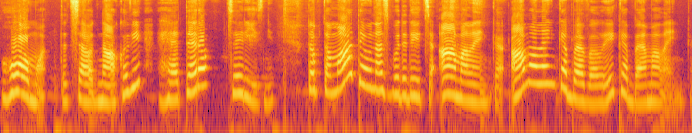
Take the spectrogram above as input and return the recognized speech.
Гомо то це однакові, гетеро це різні. Тобто мати у нас буде, дивіться, А маленьке, А маленьке, Б велике, Б маленьке.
